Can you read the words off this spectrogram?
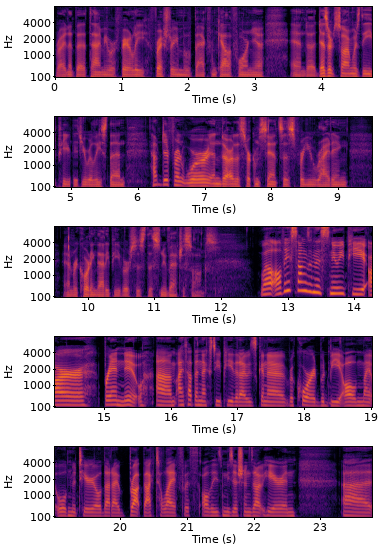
right? At that time, you were fairly freshly moved back from California, and uh, Desert Song was the EP that you released then. How different were and are the circumstances for you writing and recording that EP versus this new batch of songs? Well, all these songs in this new EP are brand new. Um, I thought the next EP that I was going to record would be all my old material that I brought back to life with all these musicians out here. And uh,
